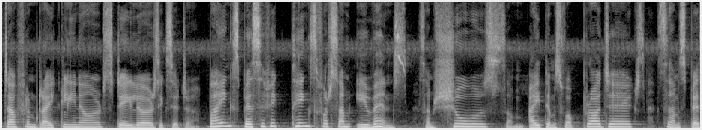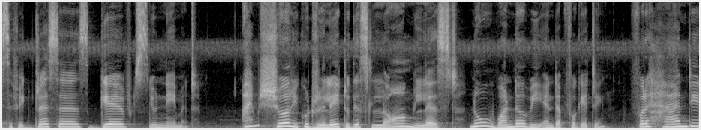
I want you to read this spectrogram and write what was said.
stuff from dry cleaners, tailors, etc. Buying specific things for some events, some shoes, some items for projects, some specific dresses, gifts, you name it. I'm sure you could relate to this long list. No wonder we end up forgetting. for a handy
